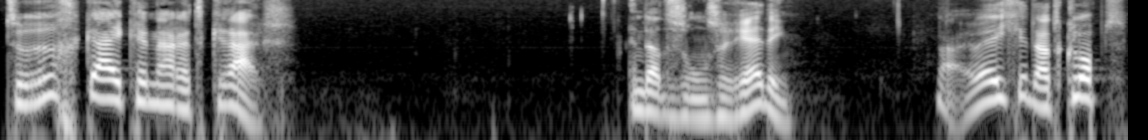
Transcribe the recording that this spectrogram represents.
terugkijken naar het kruis. En dat is onze redding. Nou, weet je, dat klopt.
